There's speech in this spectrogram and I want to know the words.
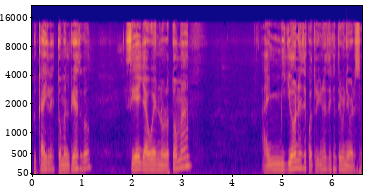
tu Kyle toma el riesgo. Si ella o él no lo toma, hay millones de cuatrillones de gente en el universo.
